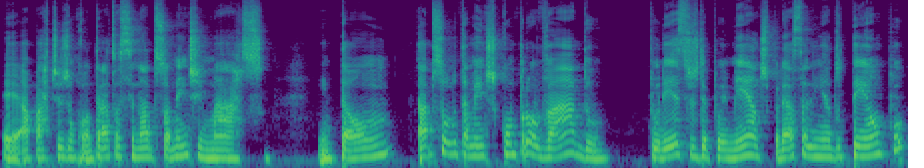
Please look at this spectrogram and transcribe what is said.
é, a partir de um contrato assinado somente em março. Então, absolutamente comprovado por esses depoimentos, por essa linha do tempo,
